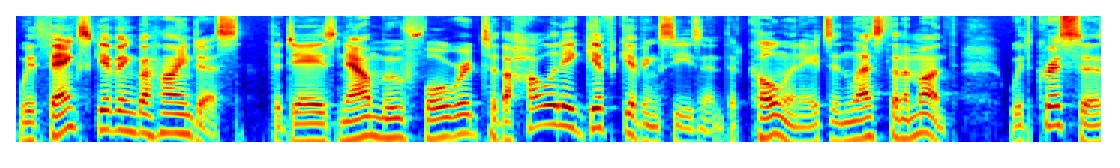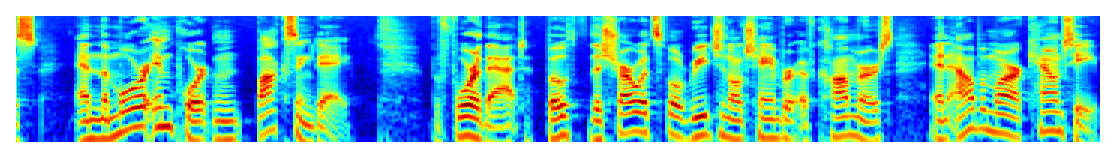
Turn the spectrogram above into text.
With Thanksgiving behind us, the days now move forward to the holiday gift giving season that culminates in less than a month with Christmas and the more important Boxing Day. Before that, both the Charlottesville Regional Chamber of Commerce and Albemarle County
